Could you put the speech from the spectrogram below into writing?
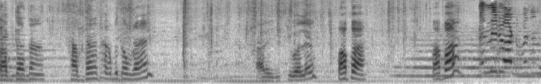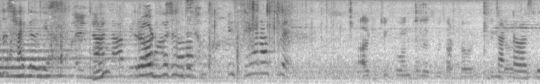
সাবধানে সাবধানে থাকবে তোমরা হ্যাঁ? আর এই যে কি বলে? পাপা। পাপা? আমি রোড পর্যন্ত সাইকেল দিয়ে। রোড পর্যন্ত যাব। আর কিছুক্ষণ চলে আসবে চারটা বাজে তিনটা চারটা বাজতে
